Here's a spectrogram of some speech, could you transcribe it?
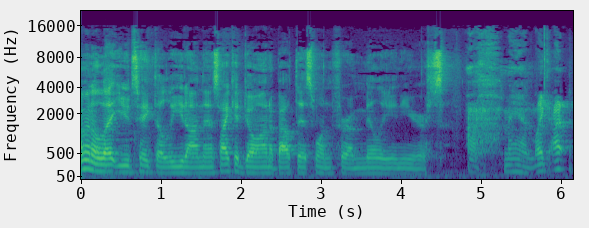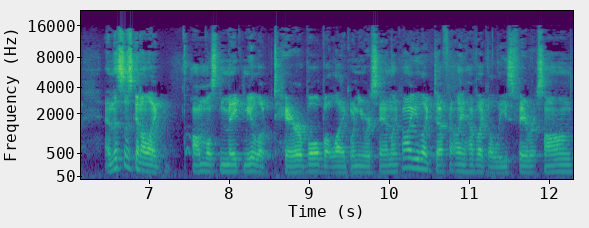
I'm gonna let you take the lead on this. I could go on about this one for a million years. Ah man like i and this is gonna like almost make me look terrible but like when you were saying like oh you like definitely have like a least favorite song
